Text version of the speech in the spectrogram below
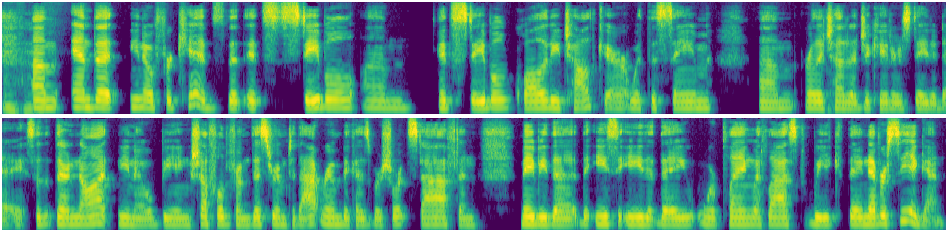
mm-hmm. um, and that you know for kids that it's stable, um, it's stable quality childcare with the same um, early childhood educators day to day. So that they're not you know being shuffled from this room to that room because we're short staffed and maybe the the ece that they were playing with last week they never see again.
